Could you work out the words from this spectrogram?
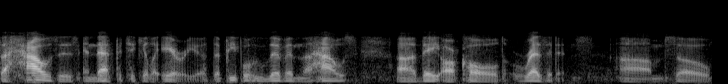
the houses in that particular area. The people who live in the house, uh, they are called residents. Um, so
